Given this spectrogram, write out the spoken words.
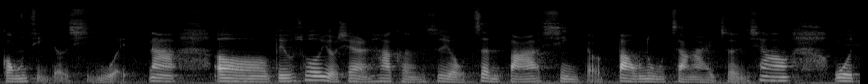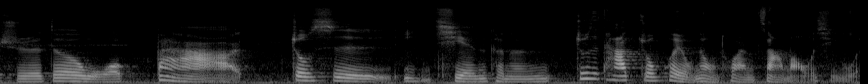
攻击的行为。那呃，比如说有些人他可能是有阵发性的暴怒障碍症，像我觉得我爸就是以前可能就是他就会有那种突然炸毛的行为。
